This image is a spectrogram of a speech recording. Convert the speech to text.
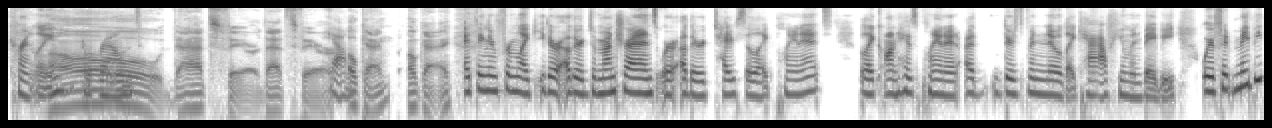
currently around. Oh, that's fair. That's fair. Yeah. Okay. Okay. I think they're from like either other dimensions or other types of like planets. But like on his planet, uh, there's been no like half human baby. Or if it maybe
